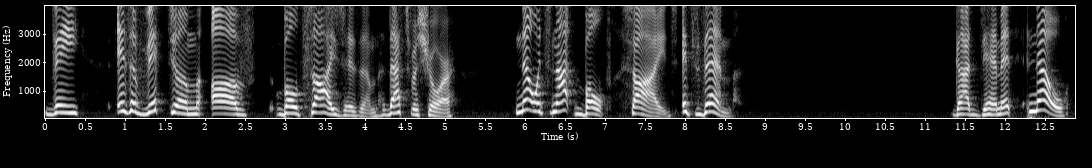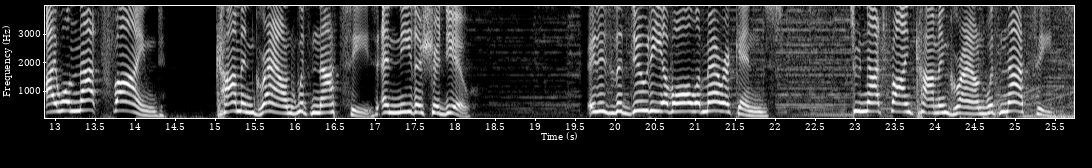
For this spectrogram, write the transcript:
the is a victim of both sidesism. That's for sure. No, it's not both sides. It's them. God damn it. No, I will not find common ground with Nazis, and neither should you. It is the duty of all Americans to not find common ground with Nazis.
